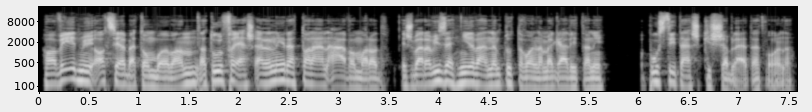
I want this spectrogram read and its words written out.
Ha a védmű acélbetonból van, a túlfolyás ellenére talán állva marad, és bár a vizet nyilván nem tudta volna megállítani, a pusztítás kisebb lehetett volna.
